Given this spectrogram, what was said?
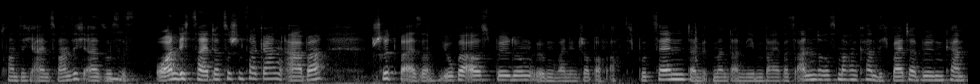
2021, also mhm. es ist ordentlich Zeit dazwischen vergangen, aber schrittweise. Yoga-Ausbildung, irgendwann den Job auf 80 Prozent, damit man dann nebenbei was anderes machen kann, sich weiterbilden kann. Mhm.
